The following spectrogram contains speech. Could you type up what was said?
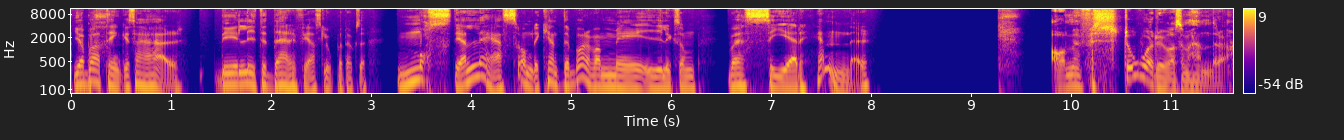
jag bara tänker så här. Det är lite därför jag har slopat också. Måste jag läsa om det? Kan inte bara vara med i liksom vad jag ser händer? Ja, men förstår du vad som händer då?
